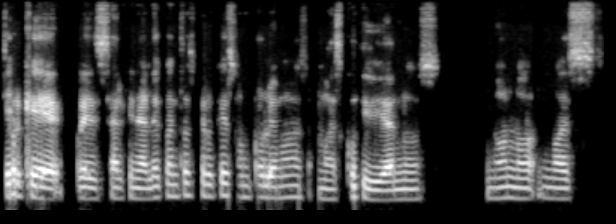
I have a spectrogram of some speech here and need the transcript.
Sí, porque pues al final de cuentas creo que son problemas más cotidianos. No, no, no es,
